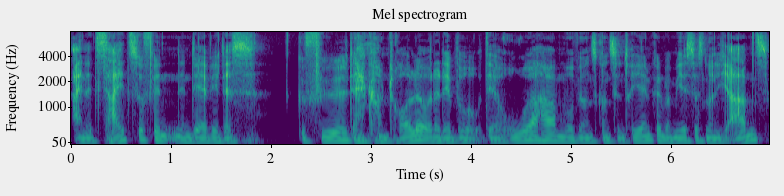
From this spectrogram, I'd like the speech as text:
eine Zeit zu finden, in der wir das Gefühl der Kontrolle oder der, der Ruhe haben, wo wir uns konzentrieren können. Bei mir ist das noch nicht abends.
